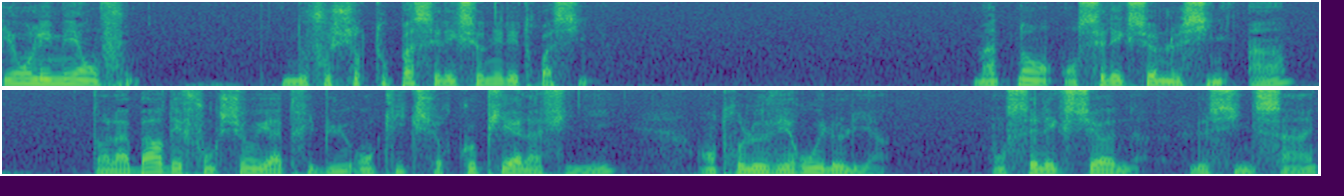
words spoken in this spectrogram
et on les met en fond. Il ne faut surtout pas sélectionner les trois signes. Maintenant, on sélectionne le signe 1. Dans la barre des fonctions et attributs, on clique sur Copier à l'infini entre le verrou et le lien. On sélectionne le signe 5,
